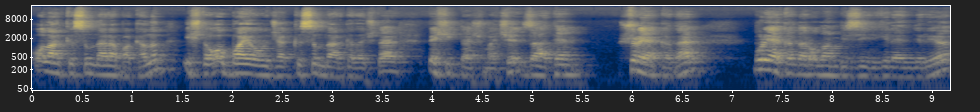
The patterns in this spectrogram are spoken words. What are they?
olan kısımlara bakalım. İşte o bay olacak kısımda arkadaşlar Beşiktaş maçı zaten şuraya kadar buraya kadar olan bizi ilgilendiriyor.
